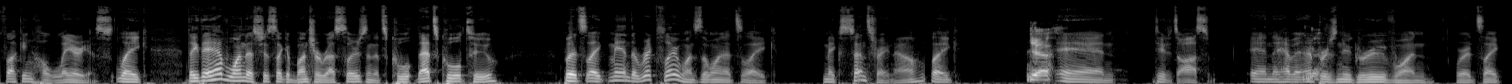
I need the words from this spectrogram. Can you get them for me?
fucking hilarious. Like like they have one that's just like a bunch of wrestlers and it's cool. That's cool too. But it's like, man, the Ric Flair one's the one that's like makes sense right now. Like Yeah. and dude, it's awesome. And they have an Emperor's New Groove one where it's like,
